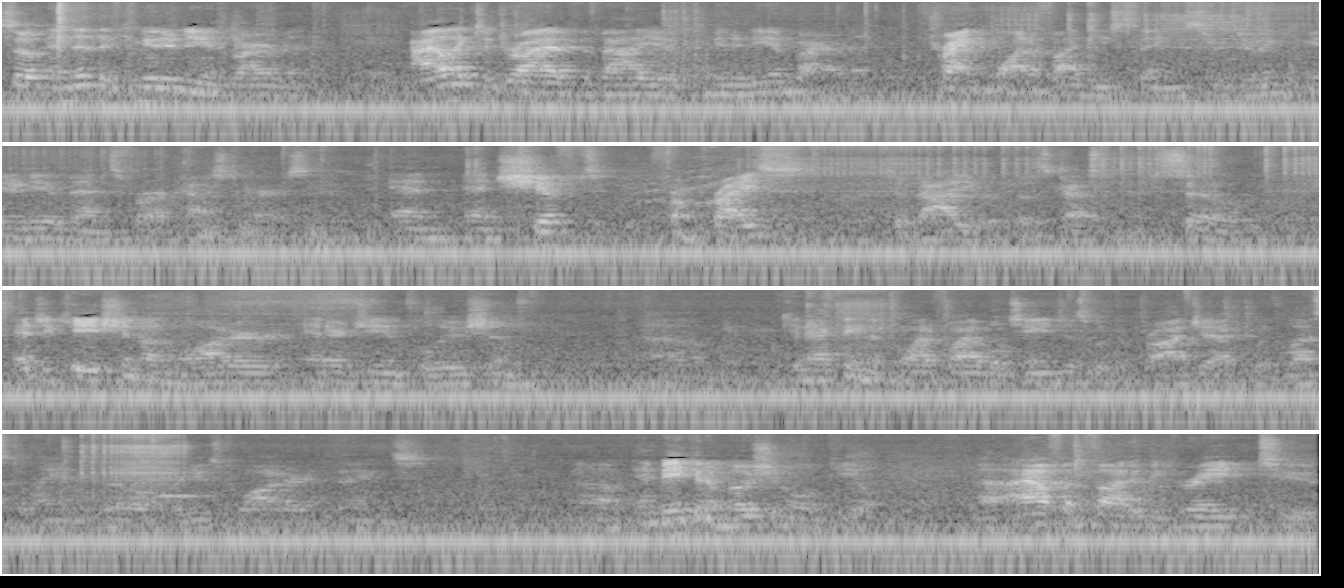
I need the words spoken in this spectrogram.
So, and then the community environment. I like to drive the value of community environment, try and quantify these things through doing community events for our customers, and, and shift from price to value with those customers. So, education on water, energy, and pollution, um, connecting the quantifiable changes with the project with less to landfill, reduced water and things, um, and make an emotional appeal. Uh, I often thought it'd be great to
